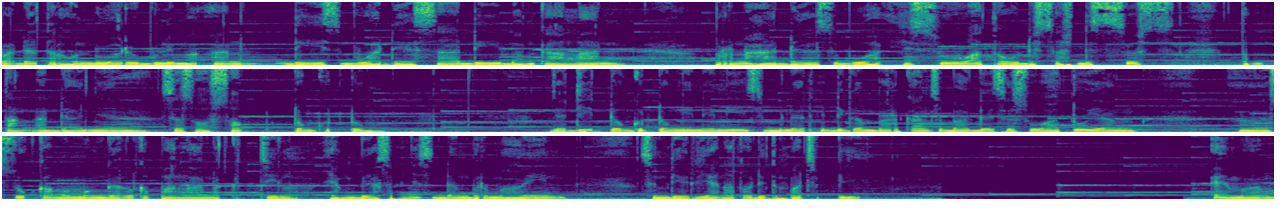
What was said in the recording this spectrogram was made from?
Pada tahun 2005-an di sebuah desa di Bangkalan pernah ada sebuah isu atau desas-desus tentang adanya sesosok tungkutung. Jadi tungkutung ini nih sebenarnya digambarkan sebagai sesuatu yang uh, suka memenggal kepala anak kecil yang biasanya sedang bermain sendirian atau di tempat sepi. Emang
